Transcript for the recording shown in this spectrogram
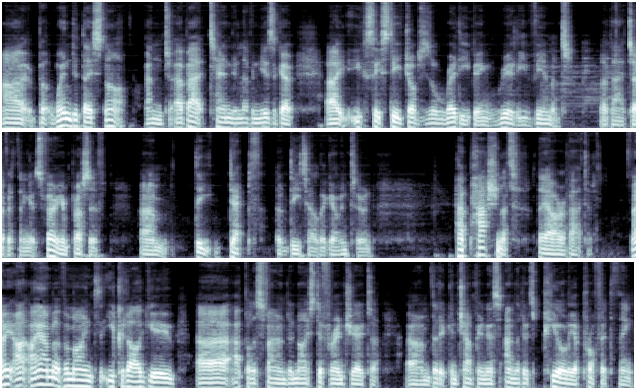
Uh, but when did they start? And about 10 11 years ago uh, you can see Steve Jobs is already being really vehement about everything. It's very impressive um, the depth of detail they go into and how passionate they are about it. I mean, I, I am of a mind that you could argue uh, Apple has found a nice differentiator. Um, that it can champion this and that it's purely a profit thing,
